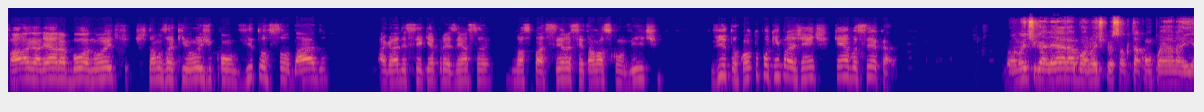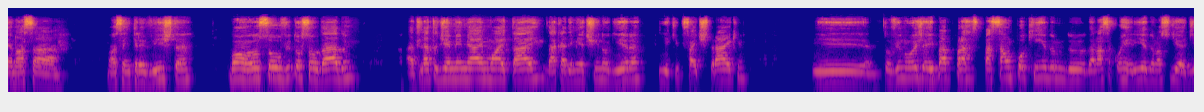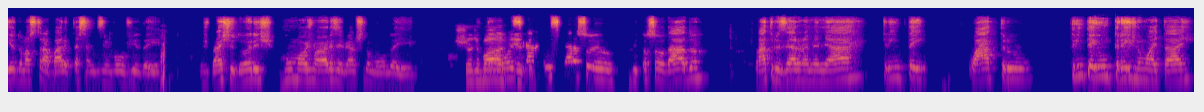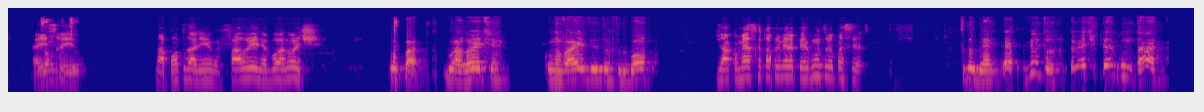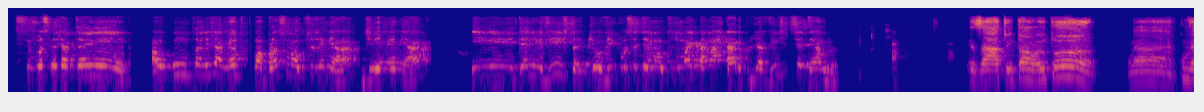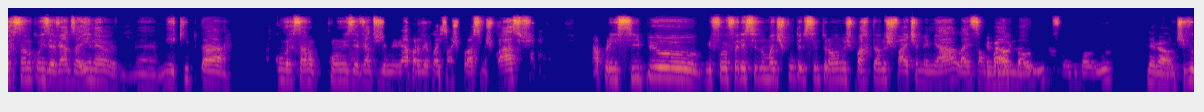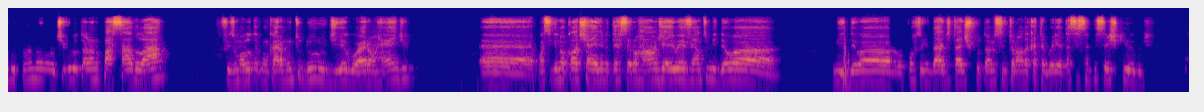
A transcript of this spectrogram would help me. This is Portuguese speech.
Fala galera, boa noite. Estamos aqui hoje com Vitor Soldado. Agradecer aqui a presença do nosso parceiro, aceitar o nosso convite. Vitor, conta um pouquinho pra gente. Quem é você, cara? Boa noite, galera. Boa noite, pessoal que está acompanhando aí a nossa, nossa entrevista. Bom, eu sou o Vitor Soldado, atleta de MMA e Muay Thai da Academia Tim Nogueira e equipe Fight Strike. E estou vindo hoje aí para passar um pouquinho do, do, da nossa correria, do nosso dia a dia, do nosso trabalho que está sendo desenvolvido aí nos bastidores rumo aos maiores eventos do mundo aí. Show de bola, então, esse, cara, esse cara sou eu, Vitor Soldado, 4-0 no MMA, 34, 31-3 no Muay Thai. É Vamos isso aí. Na ponta da língua. Fala, William. Boa noite. Opa, boa noite. Como vai, Vitor? Tudo bom? Já começa com a tua primeira pergunta, meu parceiro. Tudo bem. É, Vitor, eu ia te perguntar se você já tem algum planejamento para uma próxima luta de MMA, de MMA, e tendo em vista que eu vi que você tem uma luta de Thai marcada para o dia 20 de setembro. Exato. Então, eu tô né, conversando com os eventos aí, né? É, minha equipe está conversando com os eventos de MMA para ver quais são os próximos passos. A princípio, me foi oferecido uma disputa de cinturão no Spartanos Fight MMA, lá em São Legal. Paulo, em Bauru, cidade de Bauru. Legal. Eu tive lutando, eu tive lutando ano passado lá. Fiz uma luta com um cara muito duro, o Diego Iron Hand. É, consegui nocautear ele no terceiro round, e aí o evento me deu a, me deu a oportunidade de estar disputando o cinturão da categoria até 66 quilos.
